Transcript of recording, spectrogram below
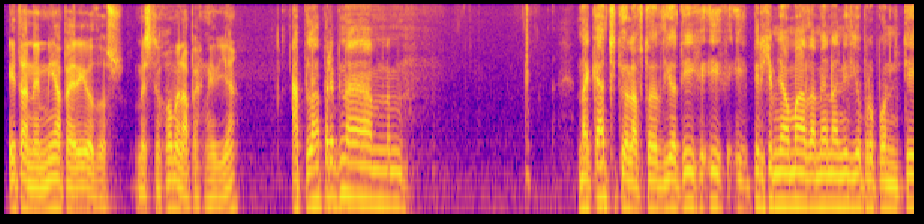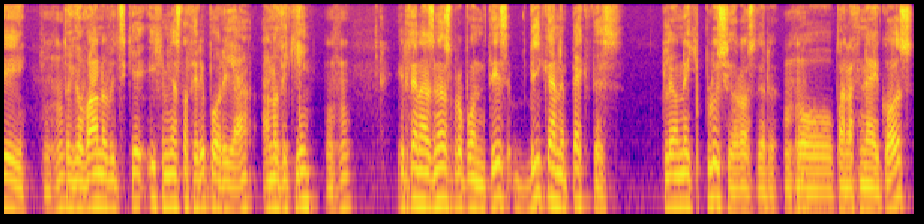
Ήταν μια περίοδος με συνεχόμενα παιχνίδια. Απλά πρέπει να. Να κάτσει και όλο αυτό, διότι είχ- είχ- υπήρχε μια ομάδα με έναν ίδιο προπονητή, το Γιωβάνοβιτς, και είχε μια σταθερή πορεία, ανωδική. Ήρθε ένας νέος προπονητής, μπήκανε παίκτες. Πλέον έχει πλούσιο ρόστερ ο Παναθηναϊκός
